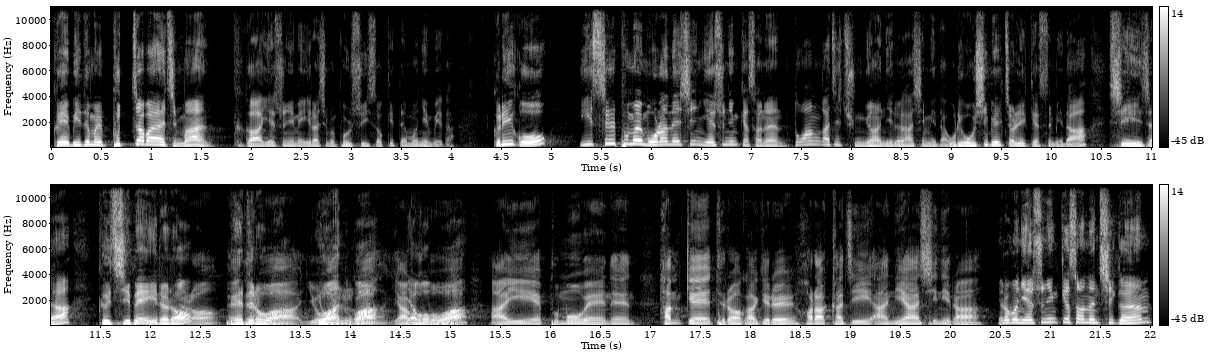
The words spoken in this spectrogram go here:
그의 믿음을 붙잡아야지만 그가 예수님의 일하심을 볼 수 있었기 때문입니다. 그리고 이 슬픔을 몰아내신 예수님께서는 또 한 가지 중요한 일을 하십니다. 우리 51절 읽겠습니다. 시작. 그 집에 이르러 베드로와 요한과 야고보와 아이의 부모 외에는 함께 들어가기를 허락하지 아니하시니라. 여러분 예수님께서는 지금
